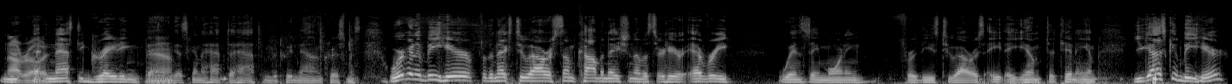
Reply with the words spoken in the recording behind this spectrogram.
not really. that nasty grading thing Yeah. that's going to have to happen between now and Christmas. We're going to be here for the next two hours. Some combination of us are here every Wednesday morning for these two hours, 8 a.m. to 10 a.m. You guys can be here.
